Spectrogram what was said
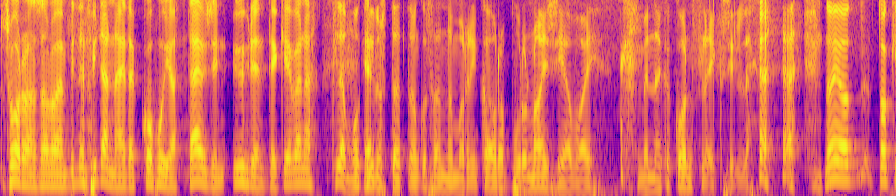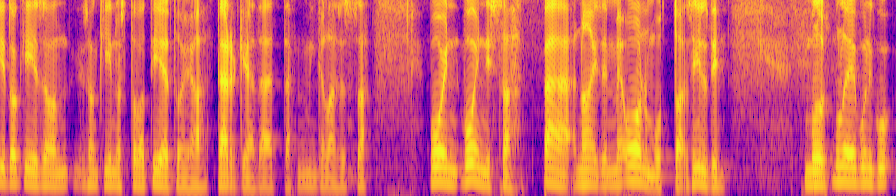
suoraan sanoen pidän, pidän näitä kohuja täysin yhden tekevänä. Kyllä mua kiinnostaa, että onko Sanna Marin kaurapuuro naisia vai mennäänkö konfleiksille? no joo, toki toki se on, se on kiinnostava tieto ja tärkeää, että minkälaisessa voin, voinnissa päänaisemme on, mutta silti Mulla, mulla ei voi, niinku,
